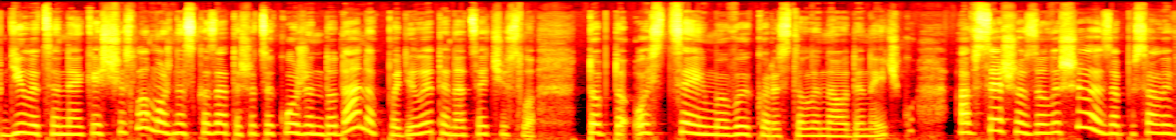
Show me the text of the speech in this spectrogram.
ділиться на якесь число, можна сказати, що це кожен доданок поділити на це число. Тобто ось цей ми використали на одиничку, а все, що залишили, записали в,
